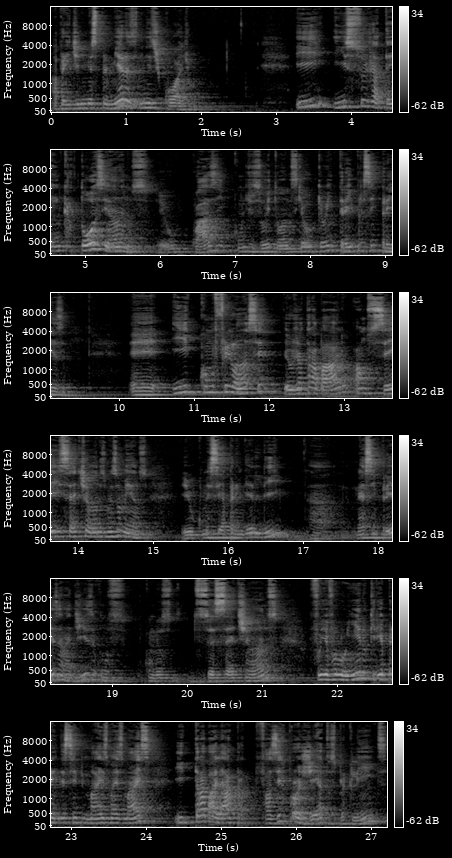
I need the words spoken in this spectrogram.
Aprendi minhas primeiras linhas de código. E isso já tem 14 anos, eu quase com 18 anos que eu, que eu entrei para essa empresa. É, e como freelancer, eu já trabalho há uns 6, 7 anos mais ou menos. Eu comecei a aprender ali, ah, nessa empresa, na Disa, com, os, com meus 17 anos. Fui evoluindo, queria aprender sempre mais, mais, mais e trabalhar para fazer projetos para clientes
